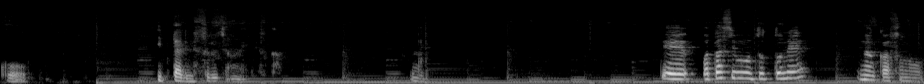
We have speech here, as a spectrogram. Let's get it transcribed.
こう、言ったりするじゃないですか。うん。で、私もずっとね、なんかその、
